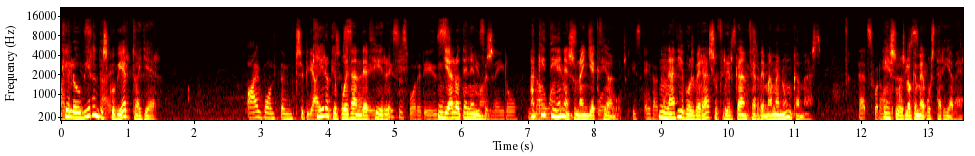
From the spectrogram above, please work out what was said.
Que lo hubieran descubierto ayer. Quiero que puedan decir, ya lo tenemos, aquí tienes una inyección. Nadie volverá a sufrir cáncer de mama nunca más. Eso es lo que me gustaría ver.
